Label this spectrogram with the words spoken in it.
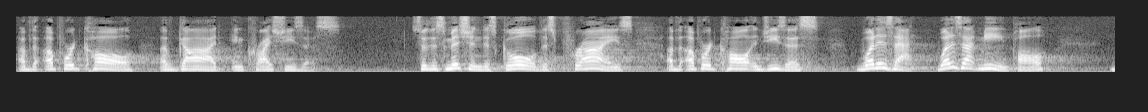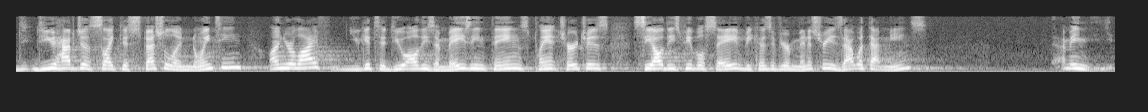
of the upward call of God in Christ Jesus." So this mission, this goal, this prize of the upward call in Jesus, what is that? What does that mean, Paul? Do you have just like this special anointing on your life. You get to do all these amazing things, plant churches, see all these people saved because of your ministry. Is that what that means? I mean,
